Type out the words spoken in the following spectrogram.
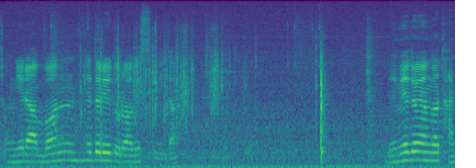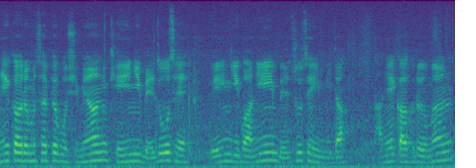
정리를 한번 해드리도록 하겠습니다. 매매 동향과 단일가 흐름을 살펴보시면 개인이 매도세, 외인기관이 매수세입니다. 단일가 흐름은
